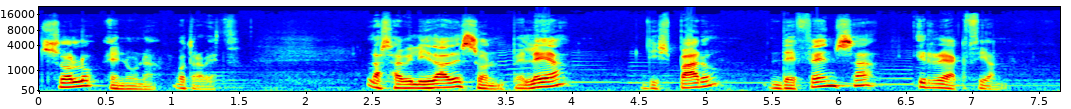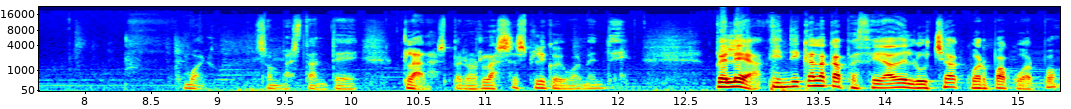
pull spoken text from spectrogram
solo en una, otra vez. Las habilidades son pelea, disparo, defensa y reacción. Bueno, son bastante claras, pero os las explico igualmente. Pelea indica la capacidad de lucha cuerpo a cuerpo,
